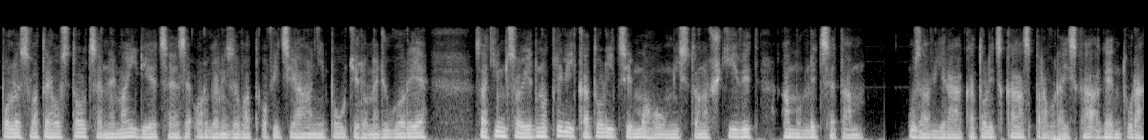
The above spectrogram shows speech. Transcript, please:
Podle svatého stolce nemají diecéze organizovat oficiální poutě do Medjugorje, zatímco jednotliví katolíci mohou místo navštívit a modlit se tam, uzavírá katolická spravodajská agentura.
